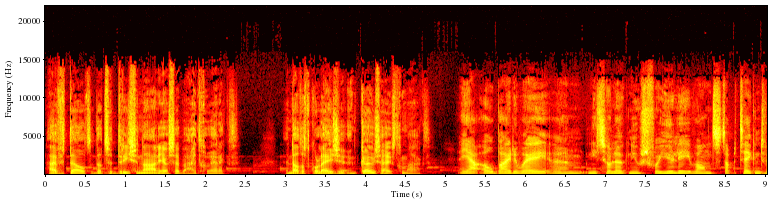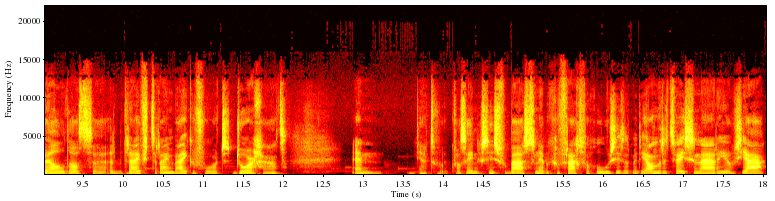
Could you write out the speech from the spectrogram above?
Hij vertelt dat ze drie scenario's hebben uitgewerkt en dat het college een keuze heeft gemaakt. En ja, oh by the way, ehm, niet zo leuk nieuws voor jullie, want dat betekent wel dat eh, het bedrijventerrein Wijkenvoort doorgaat. En ja, ik was enigszins verbaasd. Toen heb ik gevraagd van, hoe zit het met die andere twee scenario's? Ja,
